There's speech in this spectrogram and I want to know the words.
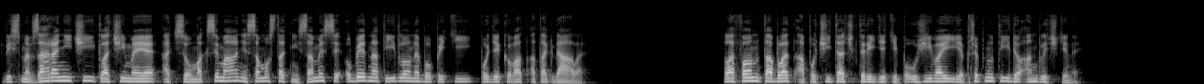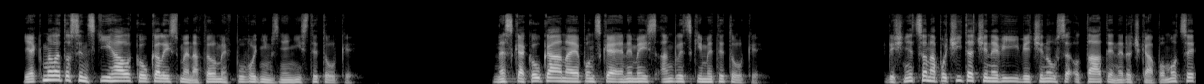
Když jsme v zahraničí, tlačíme je, ať jsou maximálně samostatní sami si objednat jídlo nebo pití, poděkovat a tak dále. Telefon, tablet a počítač, který děti používají, je přepnutý do angličtiny. Jakmile to syn stíhal, koukali jsme na filmy v původním znění z titulky. Dneska kouká na japonské anime s anglickými titulky. Když něco na počítači neví, většinou se od táty nedočká pomoci,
